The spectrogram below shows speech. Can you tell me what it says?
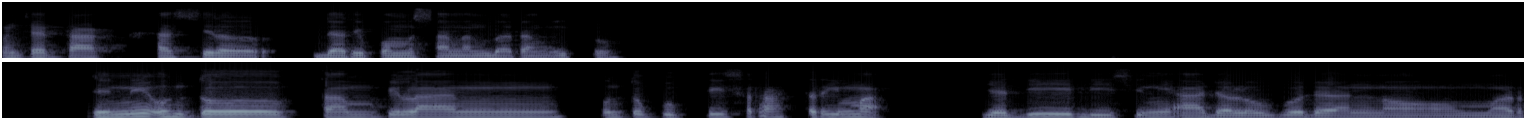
mencetak hasil dari pemesanan barang itu. Ini untuk tampilan untuk bukti serah terima. Jadi di sini ada logo dan nomor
